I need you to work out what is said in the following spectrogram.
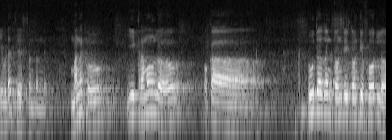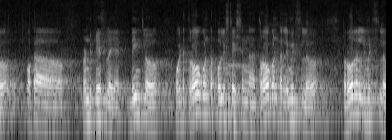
ఈవిడ చేస్తుంటుంది. మనకు ఈ క్రమంలో ఒక టూ థౌజండ్ ట్వంటీ ట్వంటీ ఫోర్లో ఒక రెండు కేసులు అయ్యాయి. దీంట్లో ఒకటి త్రోవగుంట పోలీస్ స్టేషన్ త్రోవగుంట లిమిట్స్లో రూరల్ లిమిట్స్లో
